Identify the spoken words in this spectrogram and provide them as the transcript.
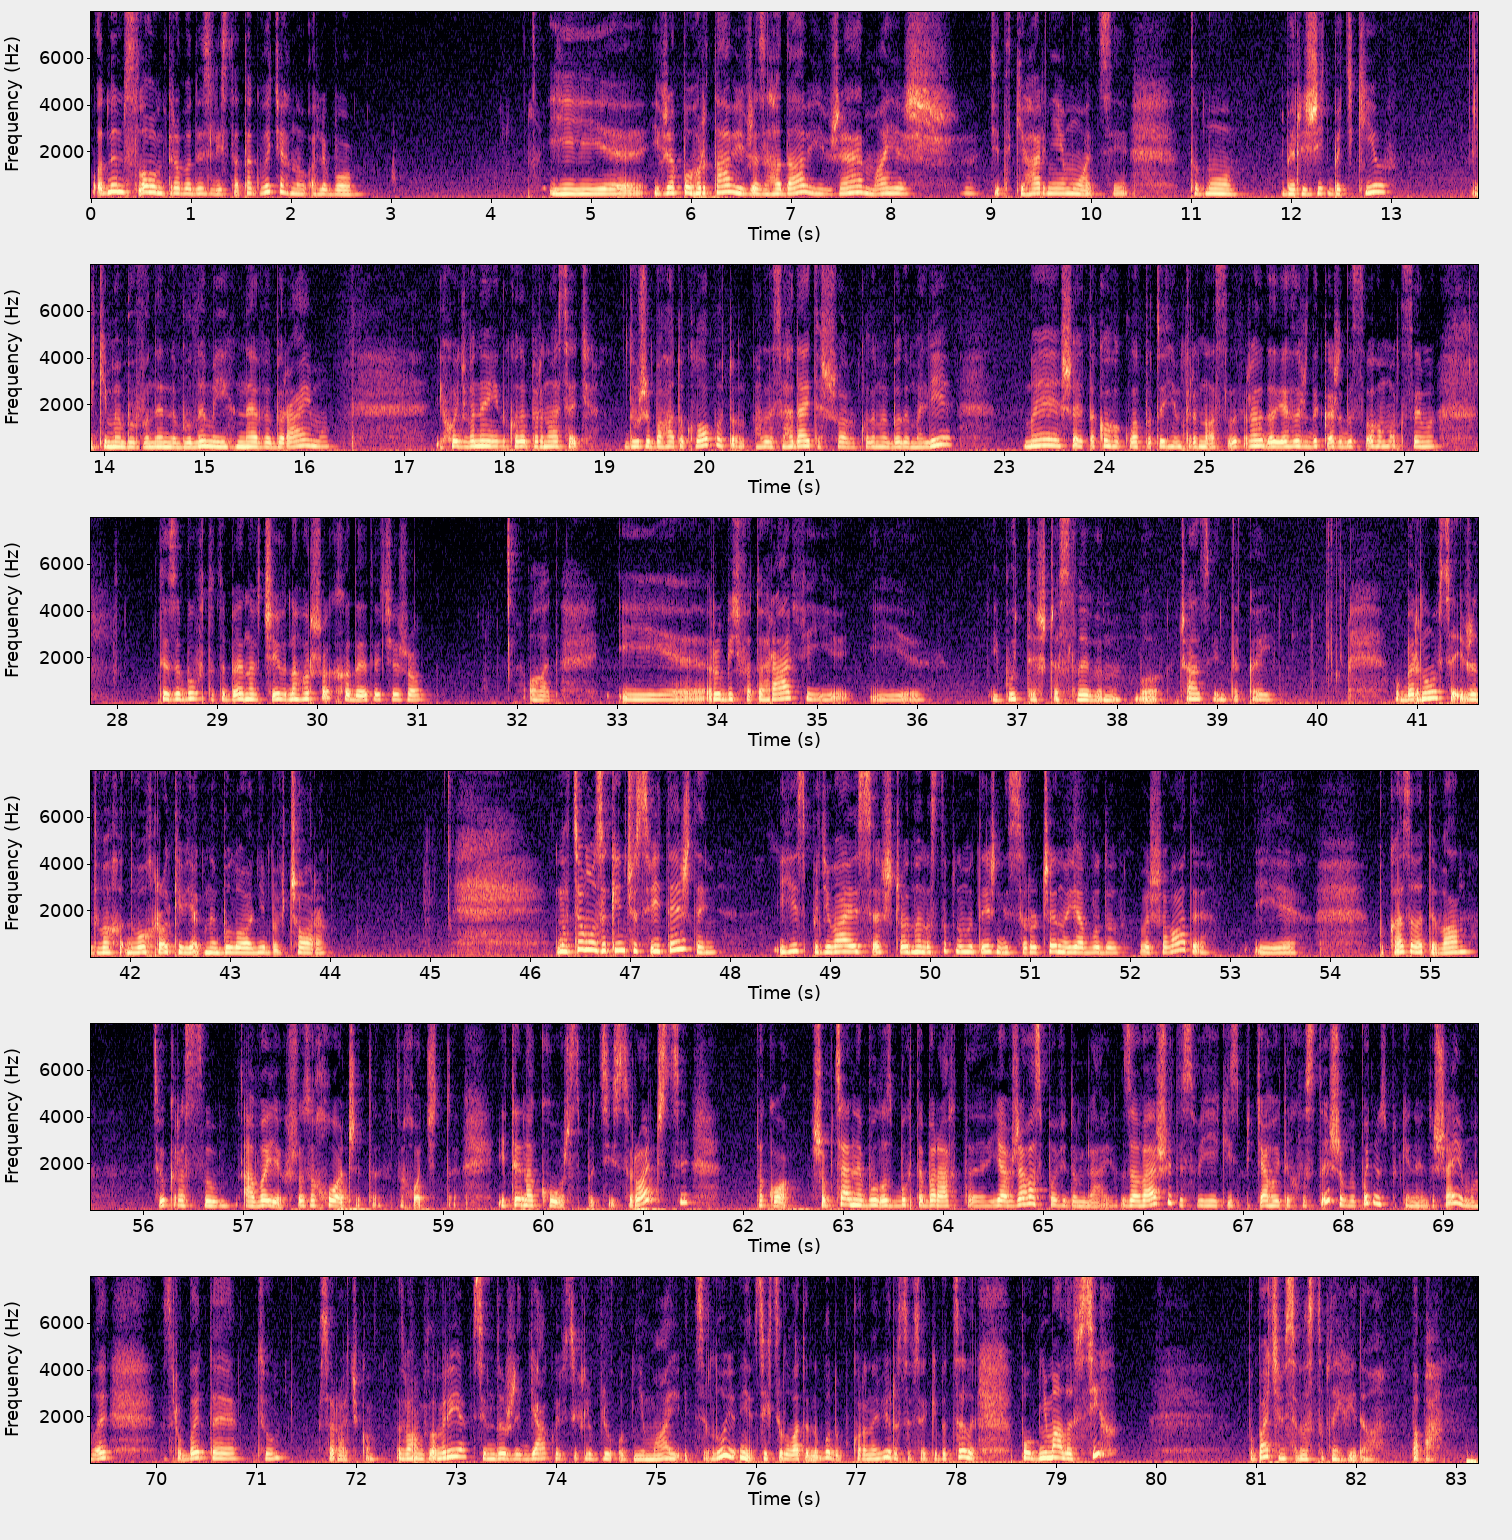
Одним словом, треба десь лізти. А так витягнув альбом. І, і вже погортав, і вже згадав, і вже маєш ті такі гарні емоції. Тому бережіть батьків, якими б вони не були, ми їх не вибираємо. І хоч вони інколи приносять дуже багато клопоту, але згадайте, що коли ми були малі, ми ще такого клопоту їм приносили. Правда? Я завжди кажу до свого Максима. Ти забув, хто тебе навчив на горшок ходити, чи що? От. І робіть фотографії і, і будьте щасливими, бо час він такий. Обернувся і вже двох, років як не було, ніби вчора. На цьому закінчу свій тиждень і сподіваюся, що на наступному тижні сорочину я буду вишивати і показувати вам цю красу. А ви, якщо захочете, захочете йти на курс по цій сорочці, тако, щоб це не було з бухти-барахти, я вже вас повідомляю. Завершуйте свої якісь підтягуйте хвости, щоб ви потім спокійною душею могли зробити цю сорочку. З вами була Марія. Всім дуже дякую, всіх люблю, обнімаю і цілую. Ні, всіх цілувати не буду, бо коронавіруси, всякі бацили. Пообнімала всіх. Побачимося в наступних відео. Па-па!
